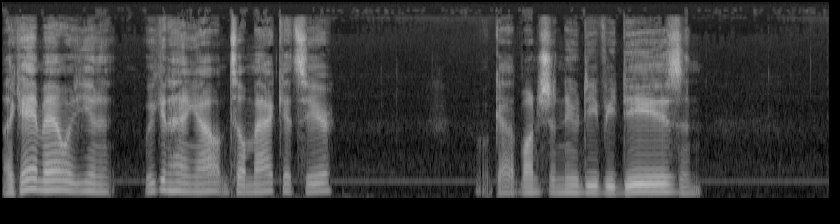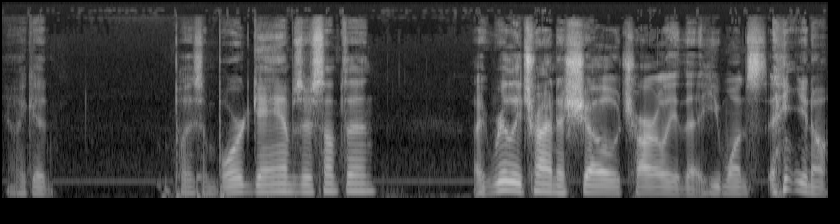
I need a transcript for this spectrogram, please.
Like, hey man, we, you know, we can hang out until Matt gets here. We got a bunch of new DVDs and we could play some board games or something. Like really trying to show Charlie that he wants, you know,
